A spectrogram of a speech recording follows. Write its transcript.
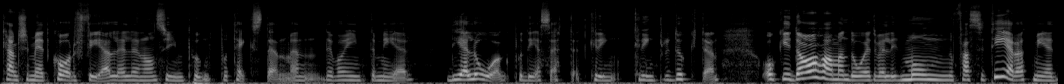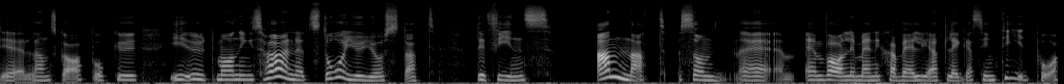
kanske med ett korrfel eller någon synpunkt på texten men det var inte mer dialog på det sättet kring, kring produkten. Och idag har man då ett väldigt mångfacetterat medielandskap och eh, i utmaningshörnet står ju just att det finns annat som eh, en vanlig människa väljer att lägga sin tid på.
